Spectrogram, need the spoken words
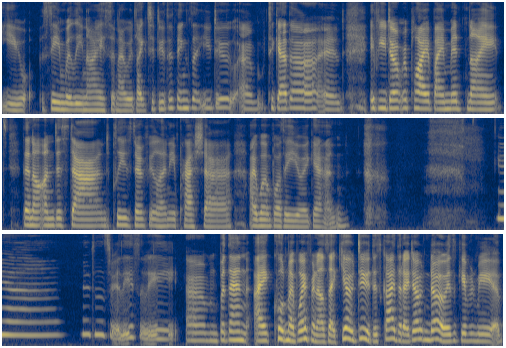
you seem really nice and i would like to do the things that you do um together. And if you don't reply by midnight then i'll understand. Please don't feel any pressure. I won't bother you again. Yeah it was really sweet. Um but then i called my boyfriend. I was like yo dude this guy that i don't know is giving me a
